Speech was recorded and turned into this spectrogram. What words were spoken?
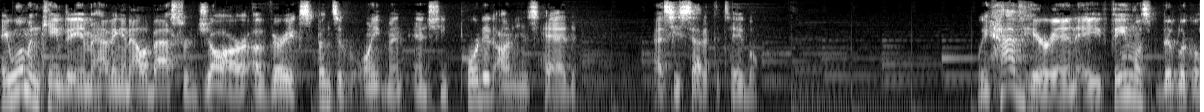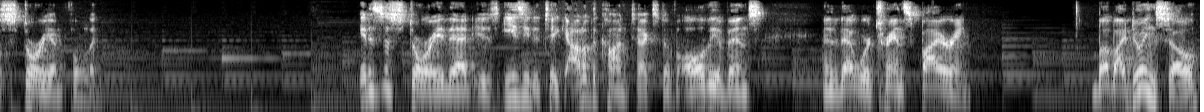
a woman came to him having an alabaster jar of very expensive ointment, and she poured it on his head as he sat at the table. We have herein a famous biblical story unfolding. It is a story that is easy to take out of the context of all the events that were transpiring. But by doing so,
